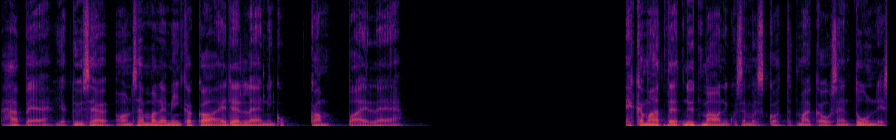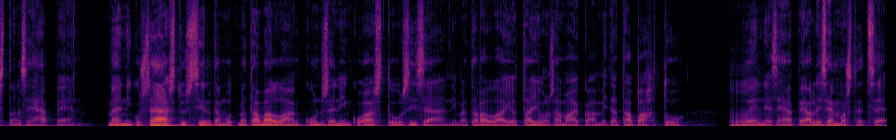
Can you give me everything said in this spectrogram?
häpeä. Ja kyllä se on semmoinen, minkä kaa edelleen niinku kamppailee. Ehkä mä ajattelin, että nyt mä oon niinku semmoisessa kohtaa, että mä aika usein tunnistan se häpeän. Mä en niinku säästy siltä, mutta mä tavallaan kun se niinku astuu sisään, niin mä tavallaan jo tajun samaan aikaan, mitä tapahtuu. Mm. Kun ennen se häpeä oli semmoista, että se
